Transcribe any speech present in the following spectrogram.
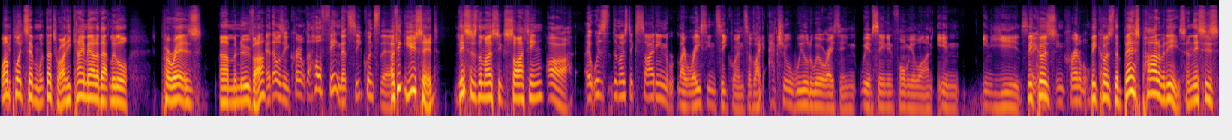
one point seven. That's right. He came out of that little Perez uh, maneuver. And that was incredible. The whole thing, that sequence there. I think you said this is the most exciting. Oh, it was the most exciting like racing sequence of like actual wheel to wheel racing we have seen in Formula One in in years. It was Because- incredible. because the best part of it is, and this is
